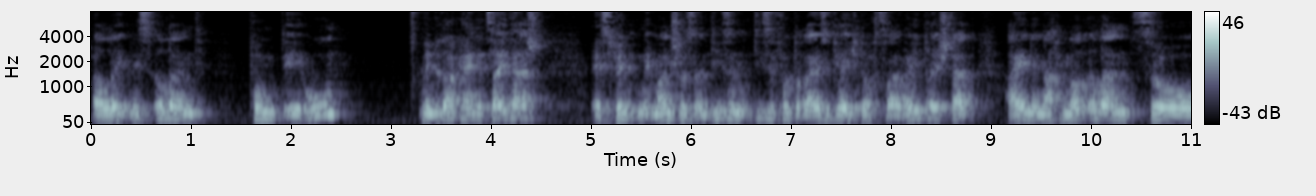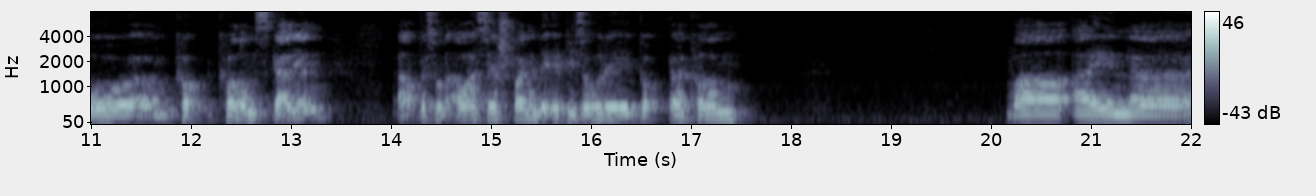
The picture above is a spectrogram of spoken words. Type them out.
erlebnisirland.eu. Wenn du da keine Zeit hast, es finden im Anschluss an diesen, diese Fotoreise gleich noch zwei weitere statt. Eine nach Nordirland zu ähm, Column Scullion. Das wird auch eine sehr spannende Episode. Äh, Column war ein äh,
